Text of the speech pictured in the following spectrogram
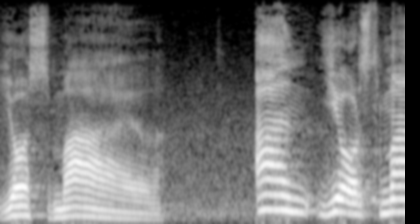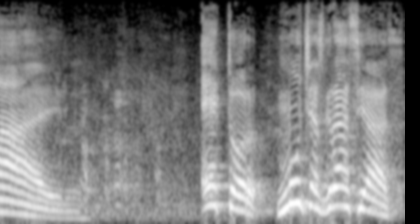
your smile. and your smile. Héctor, muchas gracias.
